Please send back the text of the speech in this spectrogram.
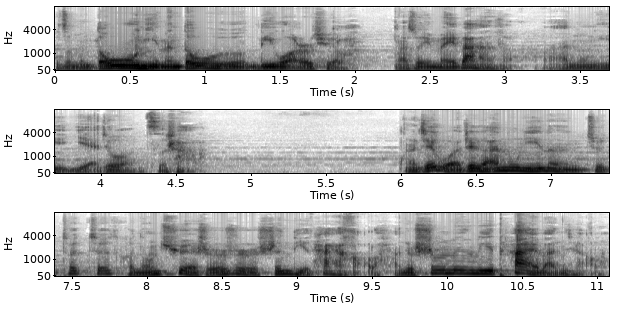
怎么都你们都离我而去了啊！所以没办法，安东尼也就自杀了啊！结果这个安东尼呢，就他他可能确实是身体太好了，就生命力太顽强了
